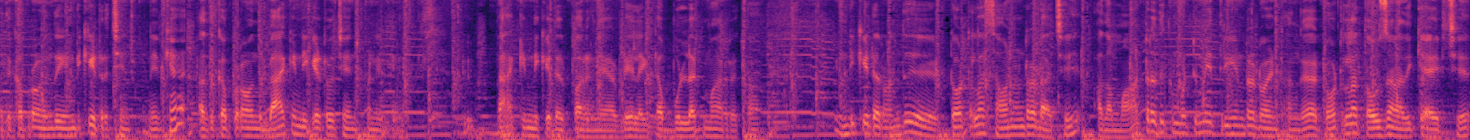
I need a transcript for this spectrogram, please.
அதுக்கப்புறம் வந்து இண்டிகேட்டர் சேஞ்ச் பண்ணியிருக்கேன். அதுக்கப்புறம் வந்து பேக் இண்டிகேட்டரும் சேஞ்ச் பண்ணியிருக்கேன். பேக் இண்டிகேட்டர் பாருங்கள் அப்படியே லைட்டாக புல்லட் மாதிரி இருக்கான் இண்டிகேட்டர் வந்து டோட்டலாக செவன் ஹண்ட்ரட் ஆச்சு. அதை மாட்டுறதுக்கு மட்டுமே த்ரீ ஹண்ட்ரட் வாங்கிட்டாங்க. டோட்டலாக தௌசண்ட் அதுக்கே ஆயிடுச்சு.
